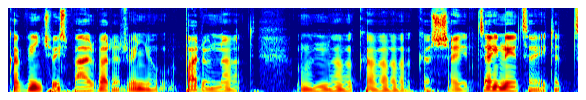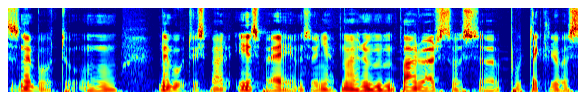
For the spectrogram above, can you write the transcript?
ka viņš vispār var ar viņu parunāt, un uh, ka, ka šai dzēniecei tas nebūtu uh, nebūtu vispār iespējams. Viņa apmēram pārvērstos uh, putekļos,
